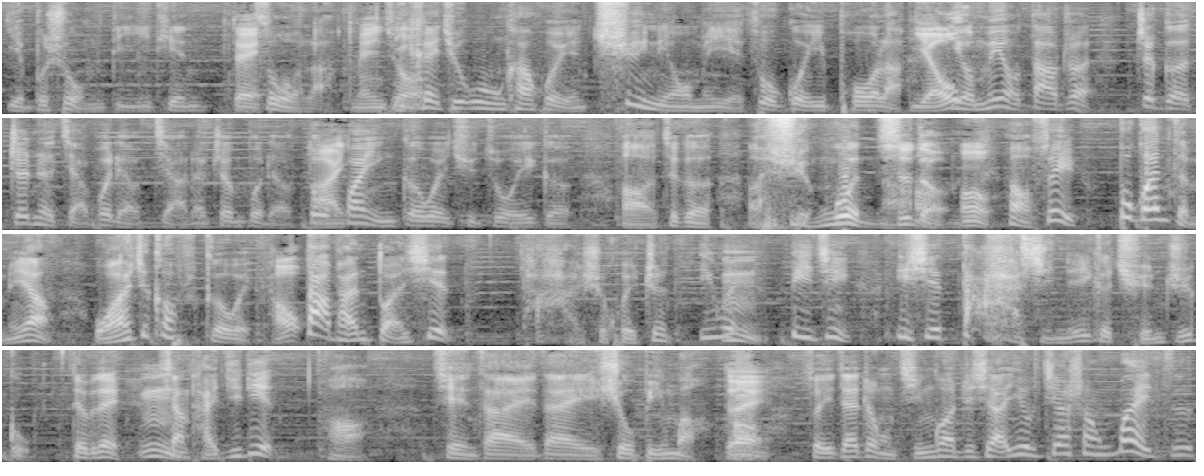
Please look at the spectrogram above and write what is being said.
也不是我们第一天做了，没错。你可以去问问看会员，去年我们也做过一波了，有。有没有大赚？这个真的假不了，假的真不了，都哎欢迎各位去做一个啊这个啊询问啊。是的哦。好，所以不管怎么样，我还是告诉各位，好。大盘短线。它还是会震，因为嗯毕竟一些大型的一个全职股，对不对？嗯像台积电，哈、现在在休兵嘛，对哦所以在这种情况之下，又加上外资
